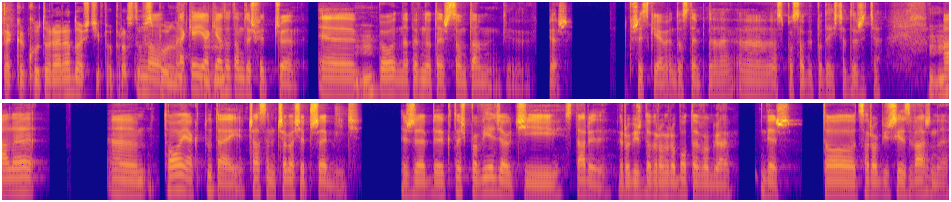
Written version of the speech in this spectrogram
Taka kultura radości po prostu no, wspólnej. Takiej, jak mhm. ja to tam doświadczyłem. E, mhm. Bo na pewno też są tam, wiesz, wszystkie dostępne e, sposoby podejścia do życia. Mhm. Ale e, to, jak tutaj czasem trzeba się przebić, żeby ktoś powiedział ci, stary, robisz dobrą robotę w ogóle, wiesz, to, co robisz jest ważne.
